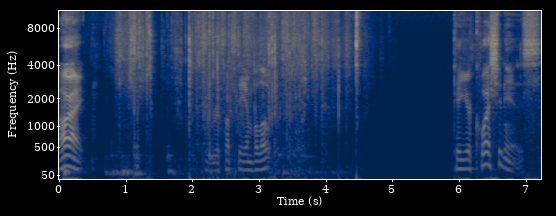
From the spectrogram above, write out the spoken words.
All right. Rip up the envelope. Okay, your question is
